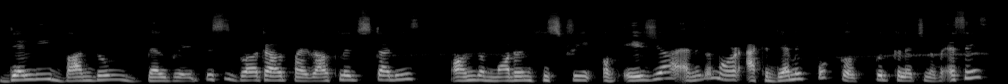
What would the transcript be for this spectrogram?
Delhi, Bandung, Belgrade. This is brought out by Routledge Studies on the modern history of Asia and is a more academic book, a good collection of essays.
